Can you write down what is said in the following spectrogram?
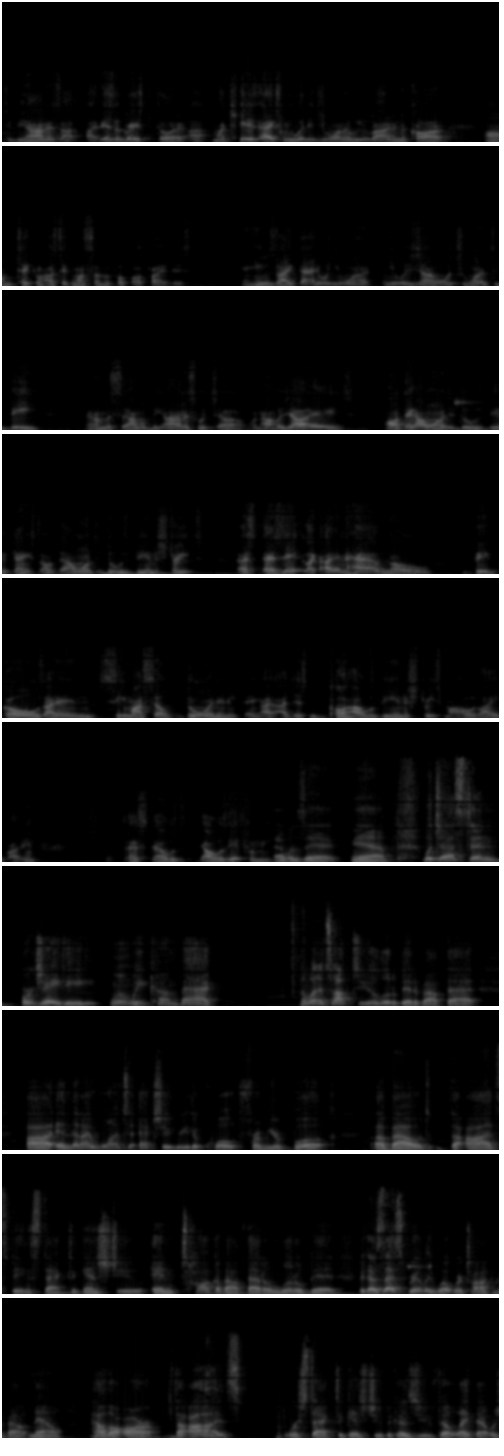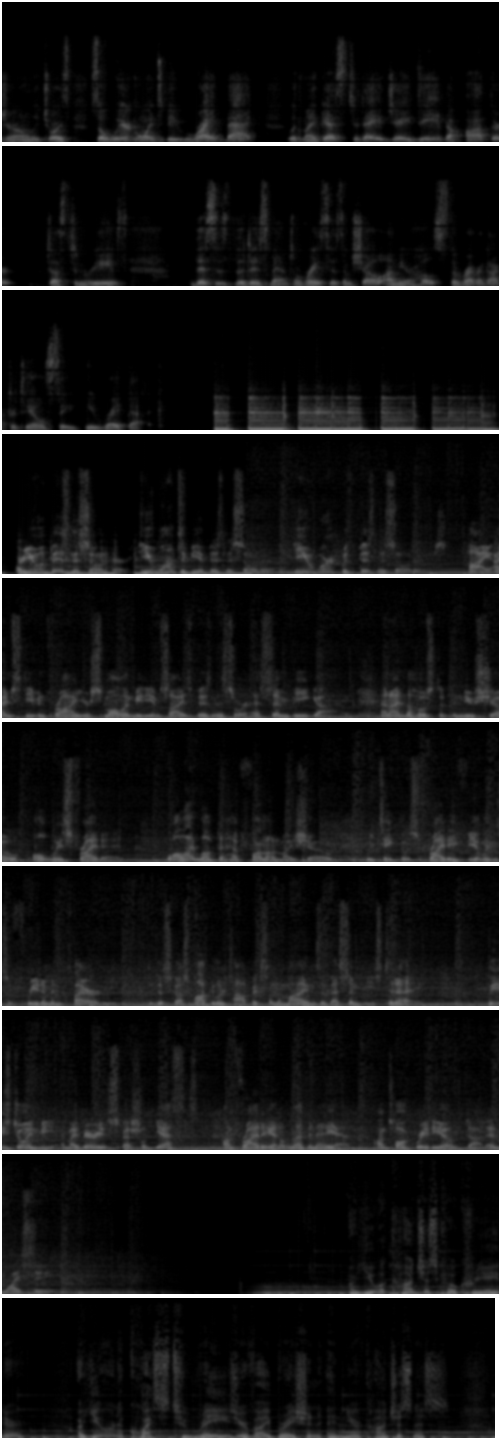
To be honest, I, I, it's a great story. I, my kids asked me, "What did you want to?" We were riding in the car, um, taking. I was taking my son to football practice, and he was like, "Daddy, what you want? When you was young, what you wanted to be?" And I'm gonna say, I'm gonna be honest with y'all. When I was y'all age, only thing I wanted to do was be a gangster. Only thing I wanted to do was be in the streets. That's that's it. Like I didn't have no big goals. I didn't see myself doing anything. I, I just thought mm-hmm. I would be in the streets my whole life. I didn't that's that was that was it for me. That was it. Yeah. Well, Justin or JD, when we come back, I want to talk to you a little bit about that. Uh, and then I want to actually read a quote from your book about the odds being stacked against you and talk about that a little bit because that's really what we're talking about now how the are the odds were stacked against you because you felt like that was your only choice so we're going to be right back with my guest today jd the author Justin Reeves. This is the Dismantle Racism Show. I'm your host, the Reverend Dr. TLC. Be right back. Are you a business owner? Do you want to be a business owner? Do you work with business owners? Hi, I'm Stephen Fry, your small and medium sized business or SMB guy, and I'm the host of the new show, Always Friday. While I love to have fun on my show, we take those Friday feelings of freedom and clarity to discuss popular topics on the minds of SMBs today. Please join me and my various special guests on Friday at 11 a.m. on talkradio.nyc. Are you a conscious co creator? Are you on a quest to raise your vibration and your consciousness?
